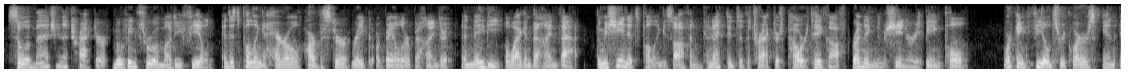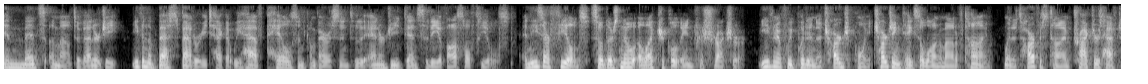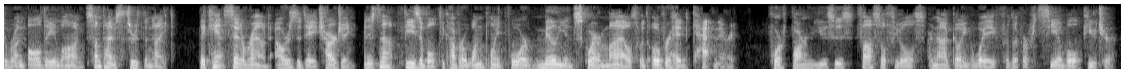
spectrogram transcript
So imagine a tractor moving through a muddy field, and it's pulling a harrow, harvester, rake, or baler behind it, and maybe a wagon behind that. The machine it's pulling is often connected to the tractor's power takeoff, running the machinery being pulled. Working fields requires an immense amount of energy. Even the best battery tech that we have pales in comparison to the energy density of fossil fuels. And these are fields, so there's no electrical infrastructure. Even if we put in a charge point, charging takes a long amount of time. When it's harvest time, tractors have to run all day long, sometimes through the night. They can't sit around hours a day charging, and it's not feasible to cover 1.4 million square miles with overhead catenary. For farm uses, fossil fuels are not going away for the foreseeable future.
